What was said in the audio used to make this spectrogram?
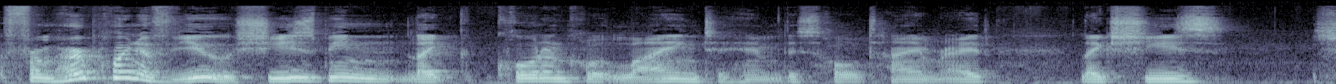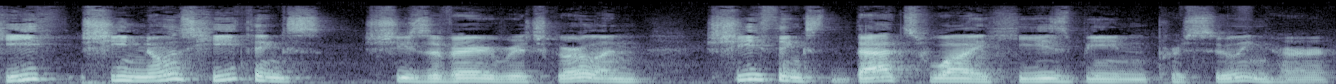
from her point of view she's been like quote unquote lying to him this whole time right? Like she's he she knows he thinks she's a very rich girl and she thinks that's why he's been pursuing her.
